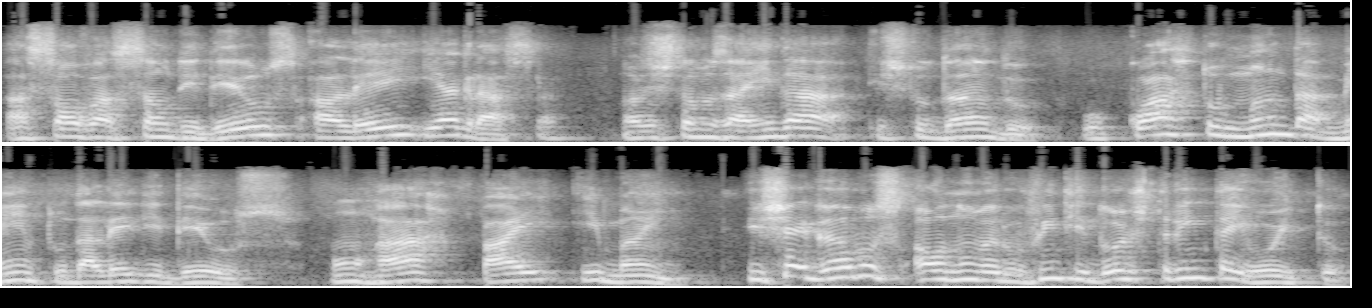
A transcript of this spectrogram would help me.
a salvação de Deus, a lei e a graça. Nós estamos ainda estudando o quarto mandamento da lei de Deus, honrar pai e mãe. E chegamos ao número 2238,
